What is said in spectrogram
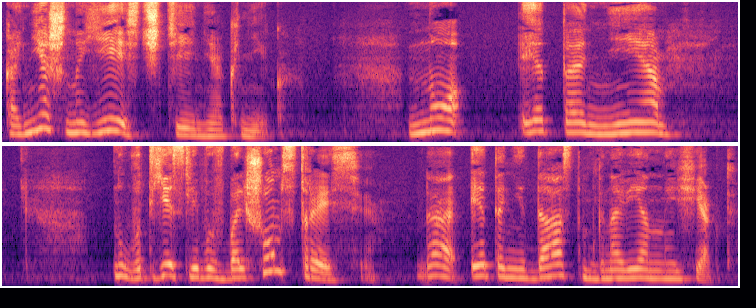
конечно, есть чтение книг, но это не... Ну вот если вы в большом стрессе, да, это не даст мгновенный эффект.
